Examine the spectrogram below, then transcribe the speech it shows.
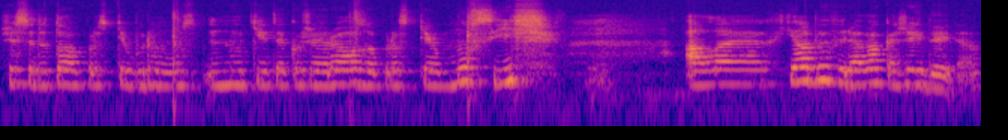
že se do toho prostě budu mus- nutit, jakože Rozo, prostě musíš. Ale chtěla bych vydávat každý týden.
